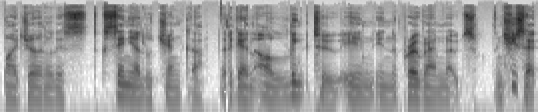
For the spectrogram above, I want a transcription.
by journalist Ksenia Luchenko that, again, I'll link to in, in the program notes. And she said,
